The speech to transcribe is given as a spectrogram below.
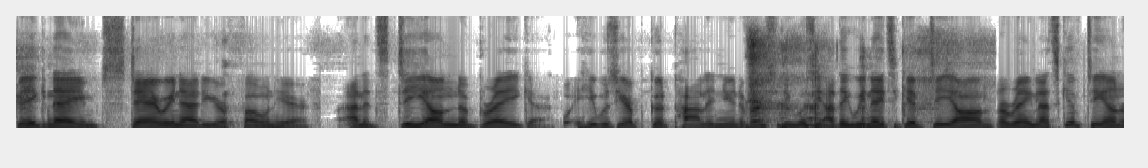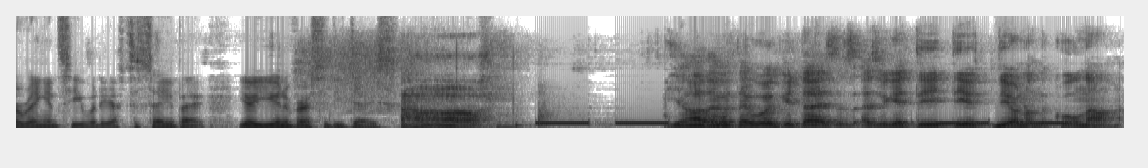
big name staring out of your phone here, and it's Dion Nobrega. He was your good pal in university, was he? I think we need to give Dion a ring. Let's give Dion a ring and see what he has to say about your university days. Oh, yeah, they, they were good days as, as we get Dion on the call now.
